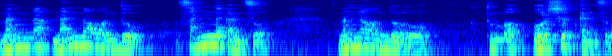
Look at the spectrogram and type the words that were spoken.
ನನ್ನ ನನ್ನ ಒಂದು ಸಣ್ಣ ಕನಸು, ನನ್ನ ಒಂದು ತುಂಬ ವರ್ಷದ ಕನಸು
